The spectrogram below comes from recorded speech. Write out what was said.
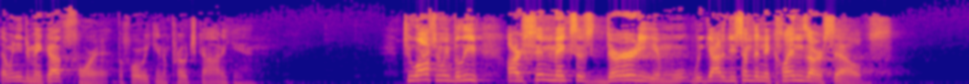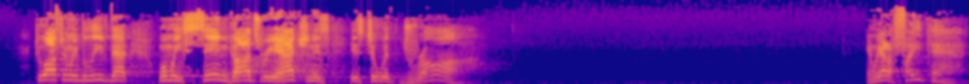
that we need to make up for it before we can approach God again. Too often we believe our sin makes us dirty and we got to do something to cleanse ourselves. Too often we believe that when we sin, God's reaction is, is to withdraw. And we got to fight that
